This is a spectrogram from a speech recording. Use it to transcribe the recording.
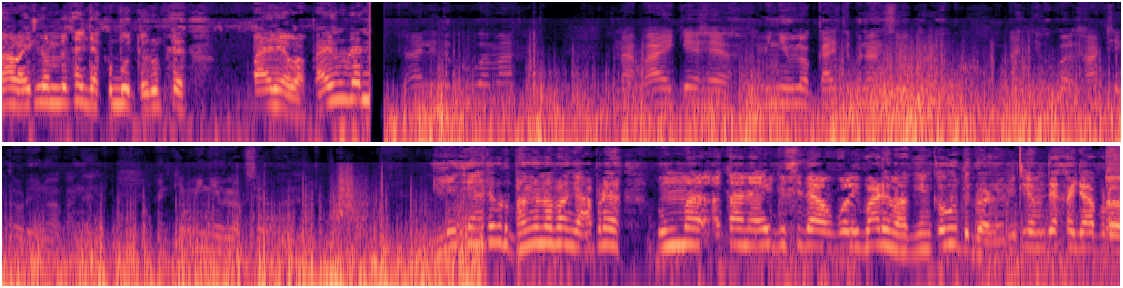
ના એટલે મેં થઈ જાય કબૂતર રૂપે પાયરે આવા. પાયરે ના લીધું કુવામાં. ના ભાઈ કે હે મિની વ્લોગ કાલથી બનાવવાનું શરૂ કરો. આથી ઉપર હાથી થોડું ન ભાંગે. કારણ કે મિની વ્લોગ શરૂ કરો. લીલેથી હાટે બધું ભાંગે ન ભાંગે. આપણે ઊંઘમાં હતા ને આવી સીધા વળી વાડીમાં કે કબૂતર એટલે એમ દેખાય આપણો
